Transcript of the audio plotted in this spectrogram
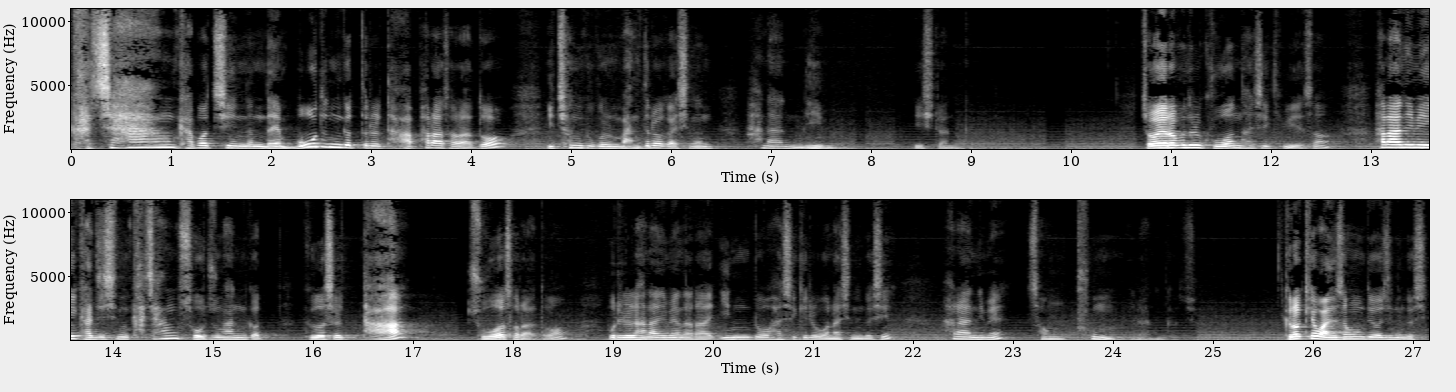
가장 값어치 있는 내 모든 것들을 다 팔아서라도 이 천국을 만들어 가시는 하나님이시라는 겁니다. 저와 여러분들을 구원하시기 위해서 하나님이 가지신 가장 소중한 것, 그것을 다 주어서라도 우리를 하나님의 나라 인도하시기를 원하시는 것이 하나님의 거죠. 그렇게 완성되어지는 것이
